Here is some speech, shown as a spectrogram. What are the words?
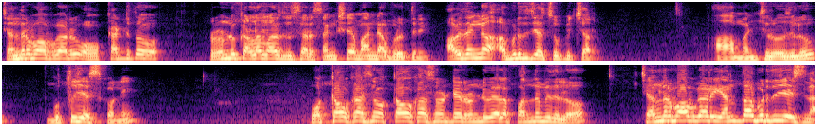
చంద్రబాబు గారు ఒక కంటితో రెండు కళ్ళలా చూశారు సంక్షేమాన్ని అభివృద్ధిని. ఆ విధంగా అభివృద్ధి చేసి చూపించారు. ఆ మంచి రోజులు గుర్తు చేసుకొని ఒక్క అవకాశం ఒక్క అవకాశం అంటే రెండు వేల పంతొమ్మిదిలో చంద్రబాబు గారు ఎంత అభివృద్ధి చేసినా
